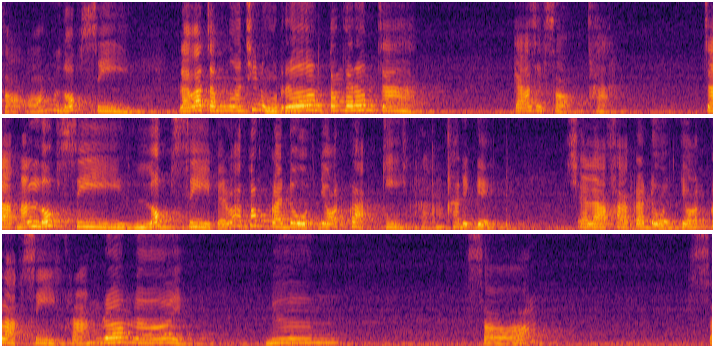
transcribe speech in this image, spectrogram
92 ลบ 4 แปลว่าจำนวนที่หนูเริ่มต้องเริ่มจาก 92 ค่ะ จากนั้นลบ4ลบ4แปลว่าต้องกระโดดย้อนกลับกี่ครั้งคะเด็กๆ ใช่แล้วค่ะกระโดดย้อนกลับ 4 ครั้งเริ่มเลย 1 2 3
